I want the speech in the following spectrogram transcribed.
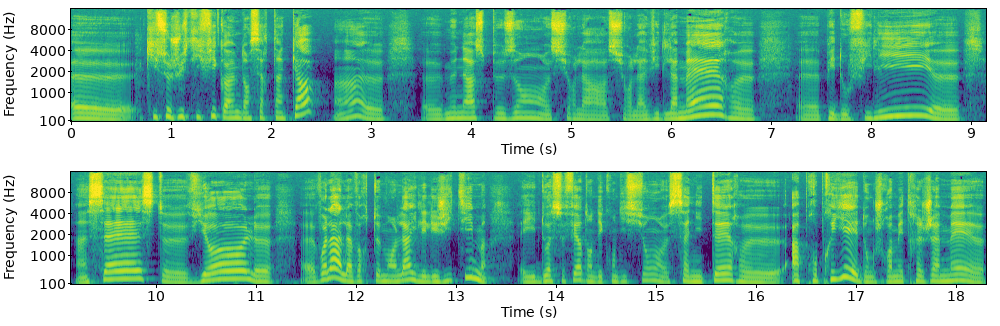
Euh, qui se justifie quand même dans certains cas, hein, euh, euh, menaces pesant sur la, sur la vie de la mère, pédophilie, inceste, viol. voilà, l'avortement là, il est légitime et il doit se faire dans des conditions sanitaires appropriées. Donc je ne remettrai jamais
